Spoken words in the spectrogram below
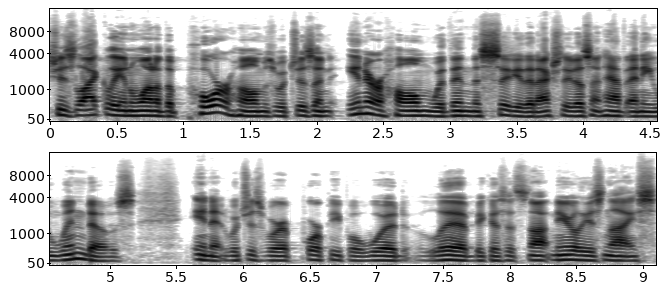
she's likely in one of the poor homes, which is an inner home within the city that actually doesn't have any windows in it, which is where poor people would live because it's not nearly as nice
